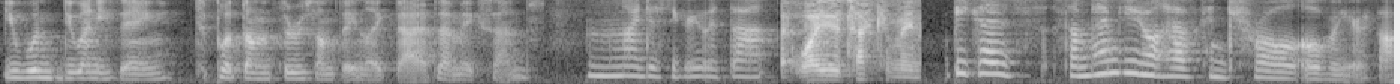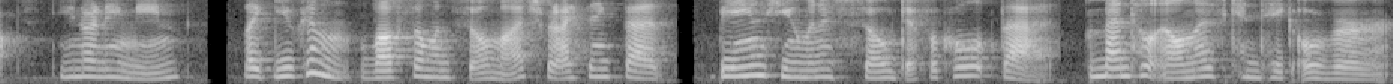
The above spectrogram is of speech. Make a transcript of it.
you wouldn't do anything to put them through something like that, if that makes sense. Mm, I disagree with that. Why are you attacking me? Because sometimes you don't have control over your thoughts. You know what I mean? Like, you can love someone so much, but I think that being a human is so difficult that mental illness can take over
